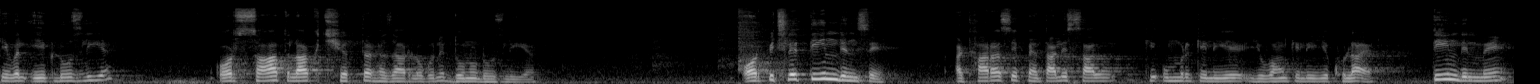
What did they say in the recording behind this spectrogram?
केवल एक डोज ली है। और सात लाख छिहत्तर हज़ार लोगों ने दोनों डोज ली है। और पिछले तीन दिन से 18 से 45 साल की उम्र के लिए, युवाओं के लिए ये खुला है। तीन दिन में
